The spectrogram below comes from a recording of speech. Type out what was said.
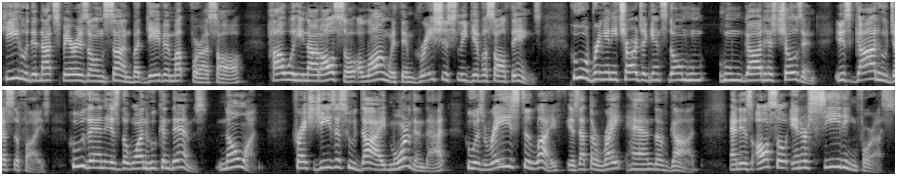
He who did not spare his own son, but gave him up for us all, how will he not also, along with him, graciously give us all things? Who will bring any charge against them whom, whom God has chosen? It is God who justifies. Who then is the one who condemns? No one. Christ Jesus, who died more than that, who was raised to life, is at the right hand of God and is also interceding for us.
